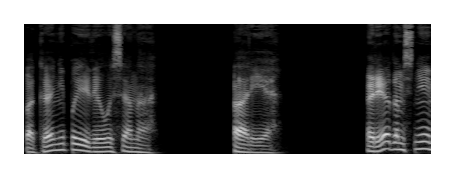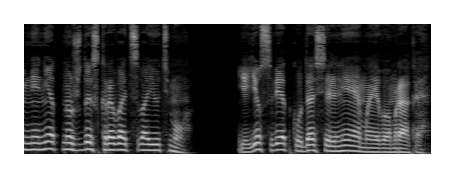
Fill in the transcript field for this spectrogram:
Пока не появилась она. Ария. Рядом с ней мне нет нужды скрывать свою тьму. Ее свет куда сильнее моего мрака.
